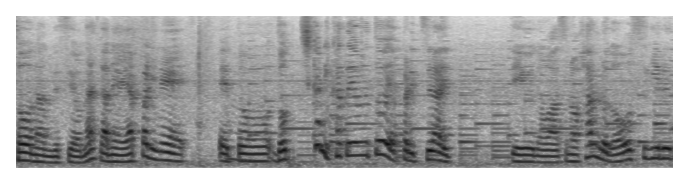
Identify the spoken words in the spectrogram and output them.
そうなんですよ。なんかねやっぱりねえっとどっちかに偏るとやっぱり辛いっていうのはその販路が多すぎる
